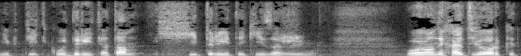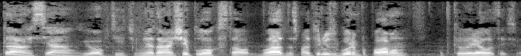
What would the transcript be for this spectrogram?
И птить кудрить. А там хитрые такие зажимы. Ой, он их отверг, и там, сям, ёптить. У меня там вообще плохо стало. Ладно, смотрю, с горем пополам он отковырял это все.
